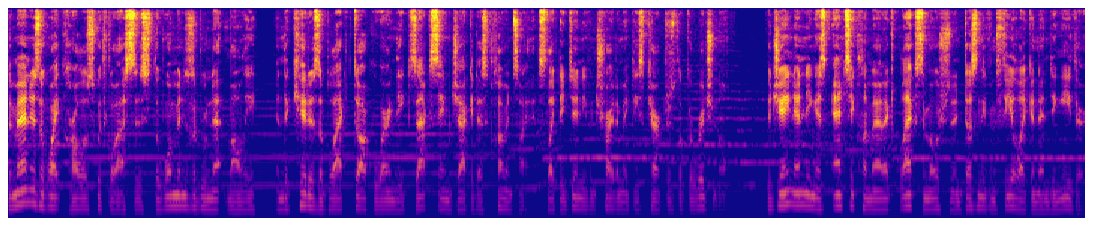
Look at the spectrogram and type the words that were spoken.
The man is a white Carlos with glasses, the woman is a brunette Molly, and the kid is a black duck wearing the exact same jacket as Clementine. It's like they didn't even try to make these characters look original. The Jane ending is anticlimactic, lacks emotion, and doesn't even feel like an ending either.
